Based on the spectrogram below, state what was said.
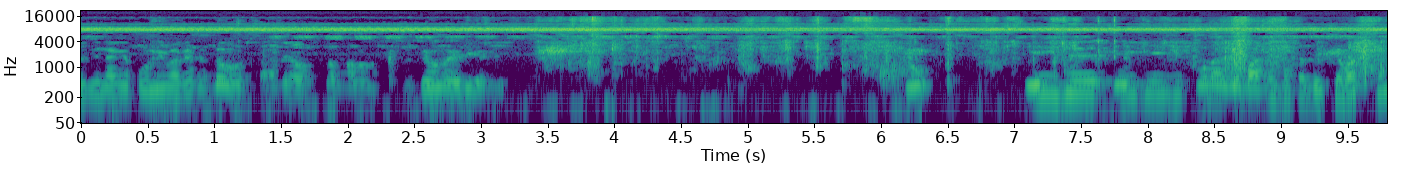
দুদিন আগে পূর্ণিমা গেছে তো তাদের অবস্থা ভালো না। এদিকে। তো এই যে এই যে এই যে ঘাটটা দেখতে পাচ্ছেন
